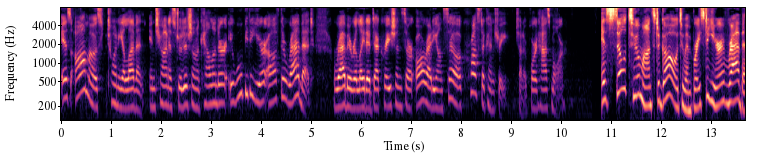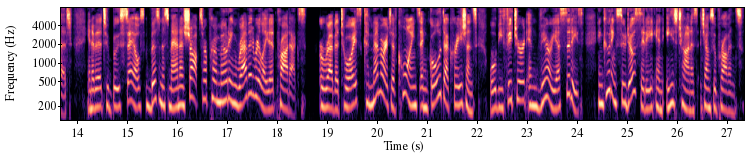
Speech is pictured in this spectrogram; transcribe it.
It's almost 2011. In China's traditional calendar, it will be the year of the rabbit. Rabbit related decorations are already on sale across the country. China Report has more. It's still two months to go to embrace the year of rabbit. In a bid to boost sales, businessmen and shops are promoting rabbit related products. Rabbit toys, commemorative coins, and gold decorations will be featured in various cities, including Suzhou City in East China's Jiangsu province.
